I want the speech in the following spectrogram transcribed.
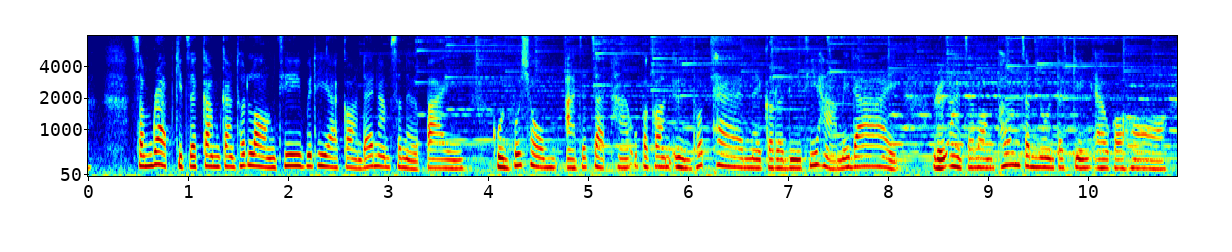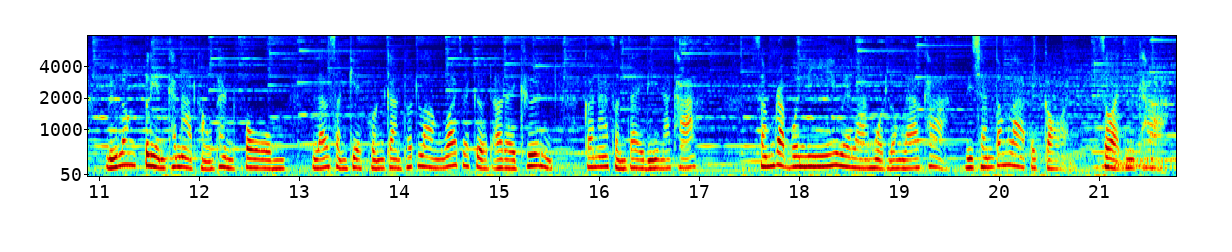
สำหรับกิจกรรมการทดลองที่วิทยากรได้นำเสนอไป คุณผู้ชมอาจจะจัดหาอุปกรณ์อื่นทดแทนในกรณีที่หาไม่ได้ หรืออาจจะลองเพิ่มจำนวนตะเกียงแอลกอฮอล์หรือลองเปลี่ยนขนาดของแผ่นโฟม แล้วสังเกตผลการทดลองว่าจะเกิดอะไรขึ้น ก็น่าสนใจดีนะคะสำหรับวันนี้เวลาหมดลงแล้วค่ะ ดิฉันต้องลาไปก่อน สวัสดีค่ะ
